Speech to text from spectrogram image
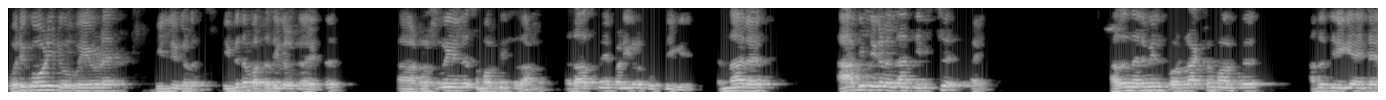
ഒരു കോടി രൂപയുടെ ബില്ലുകൾ വിവിധ പദ്ധതികൾക്കായിട്ട് ട്രഷറിയിൽ സമർപ്പിച്ചതാണ്. യഥാസമയം പണികൾ പൂർത്തീകരിച്ചു. എന്നാൽ ആ ബില്ലുകളെല്ലാം തിരിച്ച് അയച്ചു. അത് നിലവിൽ കോൺട്രാക്ടർമാർക്ക് അത് തിരികെ അതിന്റെ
